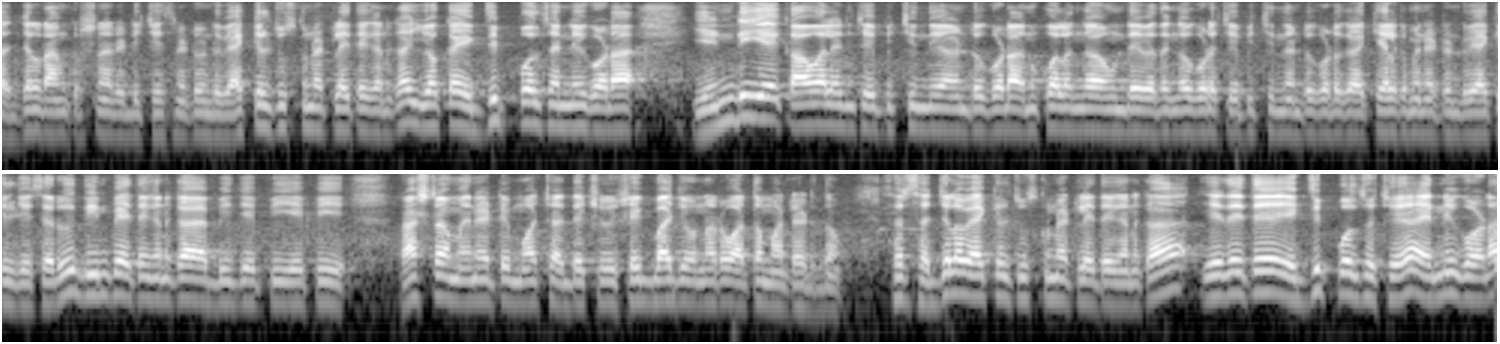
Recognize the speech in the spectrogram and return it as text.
సజ్జల రామకృష్ణారెడ్డి చేసినటువంటి వ్యాఖ్యలు చూసుకున్నట్లయితే కనుక ఈ యొక్క ఎగ్జిట్ పోల్స్ అన్నీ కూడా ఎన్డీఏ కావాలని చేపించింది అంటూ కూడా అనుకూలంగా ఉండే విధంగా కూడా చేపించింది అంటూ కూడా కీలకమైనటువంటి వ్యాఖ్యలు చేశారు. దీనిపై అయితే కనుక బీజేపీ ఏపీ రాష్ట్ర మైనార్టీ మోర్చా అధ్యక్షులు షేక్ బాజీ ఉన్నారు. వారితో మాట్లాడిద్దాం సార్ సజ్జల వ్యాఖ్యలు చూసుకున్నట్లయితే కనుక ఏదైతే ఎగ్జిట్ పోల్స్ వచ్చాయో అవన్నీ కూడా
